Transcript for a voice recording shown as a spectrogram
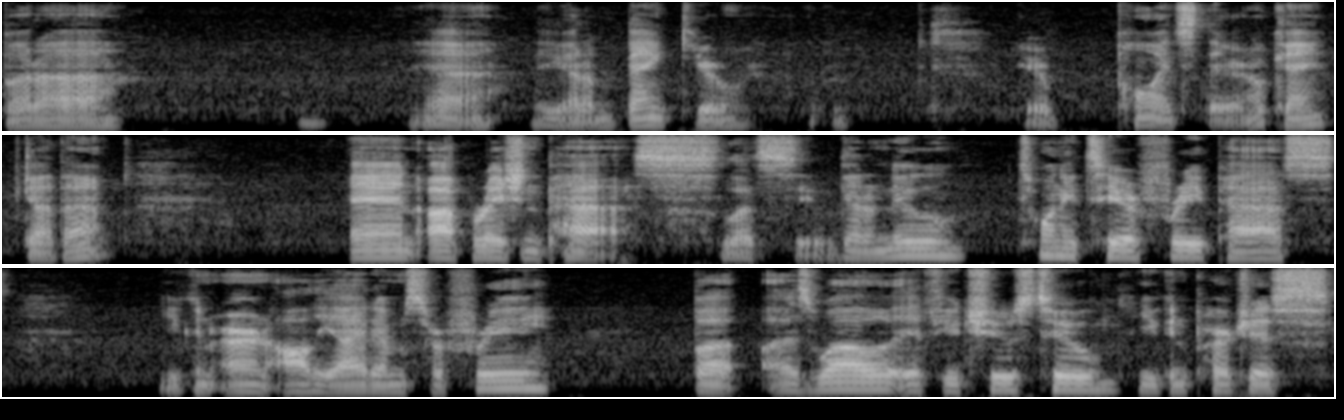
But uh yeah, you gotta bank your your points there. Okay, got that. And Operation Pass. Let's see, we got a new 20 tier free pass. You can earn all the items for free, but as well, if you choose to, you can purchase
